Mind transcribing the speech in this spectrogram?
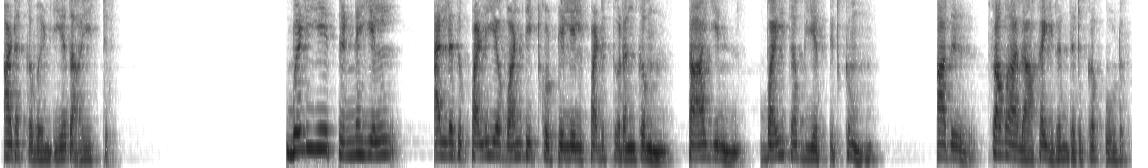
அடக்க வேண்டியதாயிற்று. வெளியே திண்ணையில் அல்லது பழைய வண்டிக் கொட்டிலில் படுத்துறங்கும் தாயின் வைதவியத்திற்கும் அது சவாலாக இருந்திருக்கக்கூடும்.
